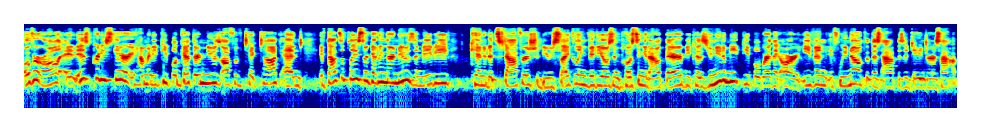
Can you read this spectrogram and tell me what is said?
overall, it is pretty scary how many people get their news off of TikTok. And if that's a place they're getting their news, then maybe candidate staffers should be recycling videos and posting it out there because you need to meet people where they are, even if we know that this app is a dangerous app.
